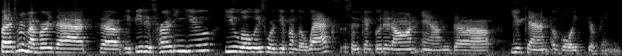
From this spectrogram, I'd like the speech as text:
But remember that uh, if it is hurting you, you always were given the wax so you can put it on and uh, you can avoid your pain.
